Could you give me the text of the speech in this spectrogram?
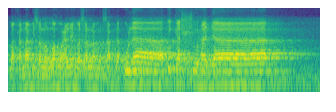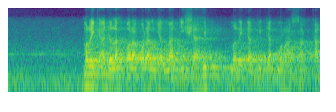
maka Nabi sallallahu alaihi wasallam bersabda ulaika syuhada mereka adalah orang-orang yang mati syahid. Mereka tidak merasakan.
